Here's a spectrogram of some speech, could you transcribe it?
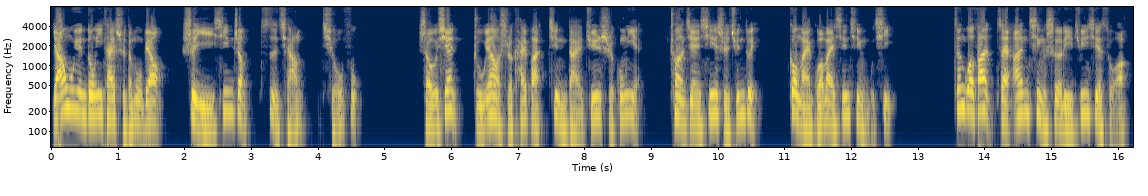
洋务运动一开始的目标是以新政自强求富，首先主要是开办近代军事工业，创建新式军队，购买国外先进武器。曾国藩在安庆设立军械所，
